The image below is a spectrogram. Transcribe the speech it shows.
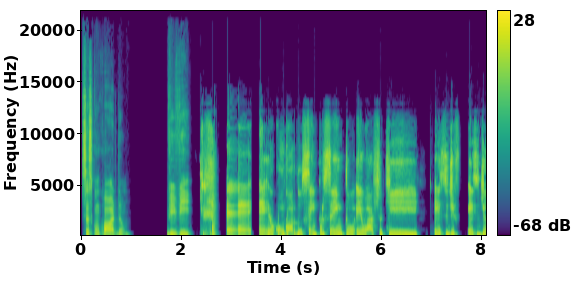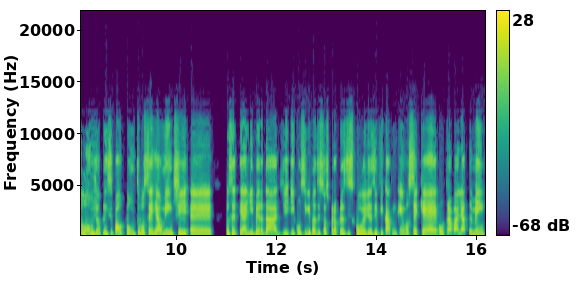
Vocês concordam? Vivi? É, eu concordo 100%. Eu acho que esse de, esse de longe é o principal ponto. Você realmente é, você ter a liberdade e conseguir fazer suas próprias escolhas e ficar com quem você quer ou trabalhar também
